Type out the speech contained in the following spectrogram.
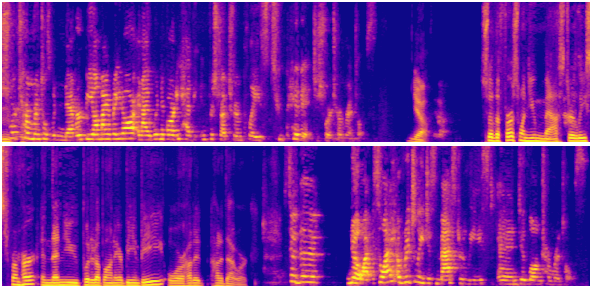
Short-term rentals would never be on my radar and i wouldn't have already had the infrastructure in place to pivot to short-term rentals. Yeah. So the first one you master leased from her and then you put it up on airbnb or how did how did that work? So the no so i originally just master leased and did long-term rentals.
